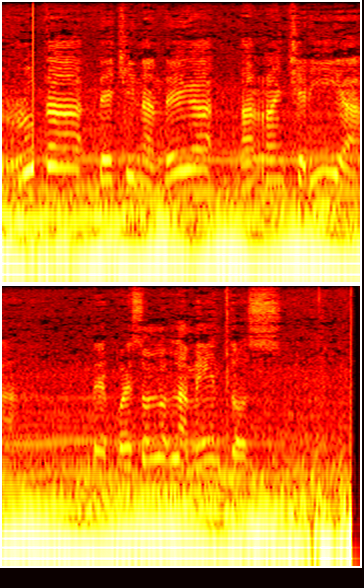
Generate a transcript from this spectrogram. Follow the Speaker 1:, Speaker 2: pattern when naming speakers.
Speaker 1: Ruta de Chinandega a Ranchería. Después son los lamentos.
